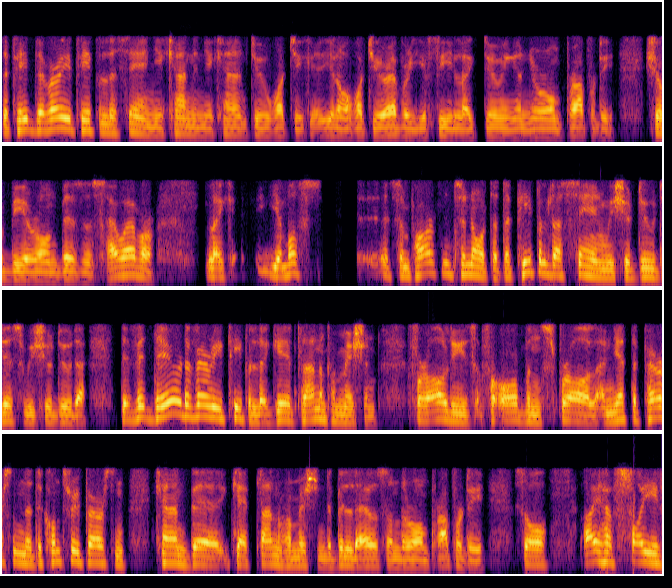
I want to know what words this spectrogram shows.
the pe- the very people that saying you can and you can't do what you you know whatever you feel like doing on your own property should be your own business. However, like you must. It's important to note that the people that saying we should do this, we should do that, they they're the very people that gave planning permission for all these for urban sprawl, and yet the person that the country person can't be, get planning permission to build a house on their own property. So I have five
